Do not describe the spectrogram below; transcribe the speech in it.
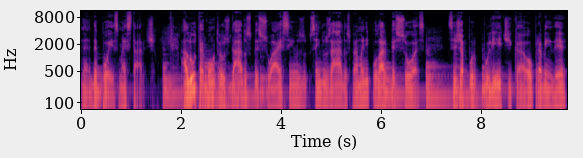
né, depois, mais tarde. A luta contra os dados pessoais sendo usados para manipular pessoas, seja por política ou para vender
